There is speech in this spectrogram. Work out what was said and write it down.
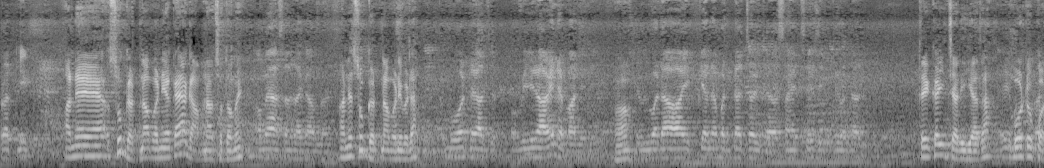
પ્રતિક અને શું ઘટના બની કયા ગામના છો તમે અમે આસરસા ગામના અને શું ઘટના બની બેટા બોટ વીજળી આવે ને પાણીની હા એ બધા એક્યાના બધા ચડી જાય સાઠ છે સિત્તેર બધા તે કઈ ચડી ગયા હતા બોટ ઉપર?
